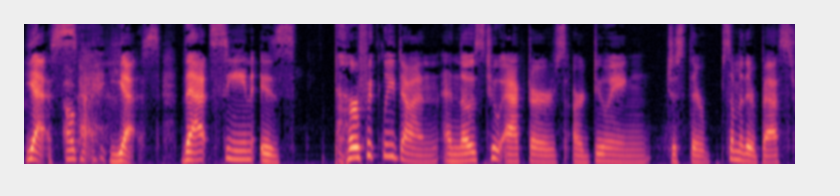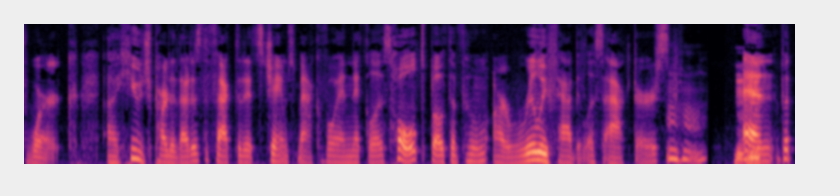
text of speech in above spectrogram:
Yes. Okay. Yes, that scene is perfectly done, and those two actors are doing just their some of their best work. A huge part of that is the fact that it's James McAvoy and Nicholas Hoult, both of whom are really fabulous actors. Mm-hmm. Mm-hmm. And but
